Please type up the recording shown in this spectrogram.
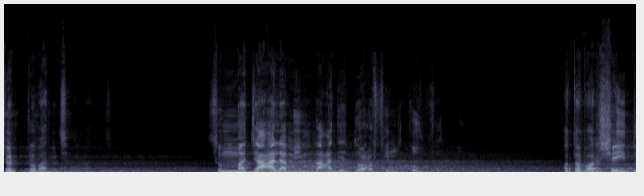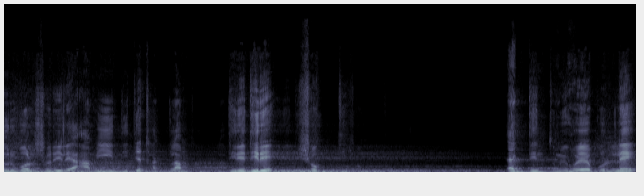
ছোট্ট বাচ্চা। সুম্মা জাআলা মিন সেই দুর্বল শরীরে আমি দিতে থাকলাম ধীরে ধীরে শক্তি। একদিন তুমি হয়ে পড়লে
